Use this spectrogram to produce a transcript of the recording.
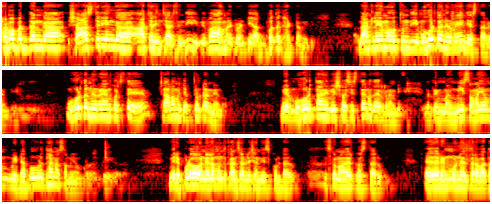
ధర్మబద్ధంగా శాస్త్రీయంగా ఆచరించాల్సింది వివాహం అనేటువంటి అద్భుత ఘట్టం ఇది. దాంట్లో ఏమవుతుంది? ముహూర్త నిర్ణయం చేస్తారండి. ముహూర్త నిర్ణయానికి వస్తే చాలామంది చెప్తుంటాను నేను. మీరు ముహూర్తాన్ని విశ్వసిస్తే నా దగ్గర రండి. లేకపోతే మీ- మీ సమయం మీ డబ్బు వృధా నా సమయం వృధా. మీరు ఎప్పుడో నెల ముందు కన్సల్టేషన్ తీసుకుంటారు. తీసుకుని మా దగ్గరికి వస్తారు. ఏదో రెండు మూడు నెలల తర్వాత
